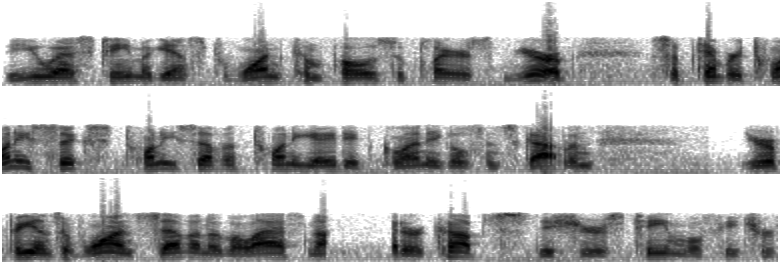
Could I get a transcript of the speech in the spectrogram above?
the U.S. team against one composed of players from Europe, September 26th, 27th, 28th at Gleneagles in Scotland. Europeans have won seven of the last nine. Ryder Cups, this year's team will feature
